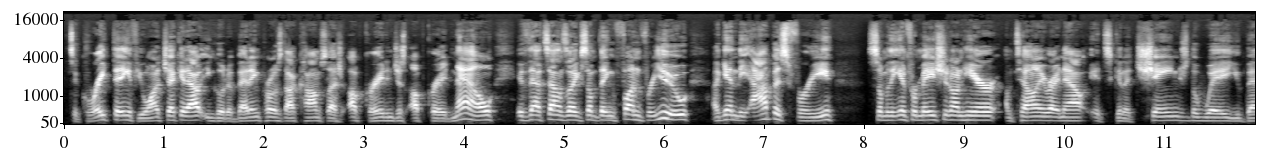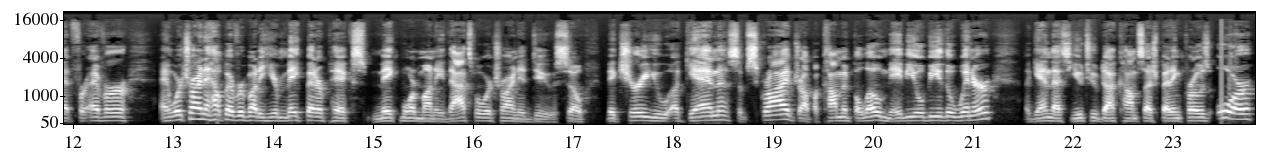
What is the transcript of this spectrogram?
it's a great thing. If you want to check it out, you can go to bettingpros.com slash upgrade and just upgrade now. If that sounds like something fun for you, again, the app is free. Some of the information on here, I'm telling you right now, it's going to change the way you bet forever. And we're trying to help everybody here make better picks, make more money. That's what we're trying to do. So make sure you, again, subscribe, drop a comment below. Maybe you'll be the winner. Again, that's youtube.com slash betting pros or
